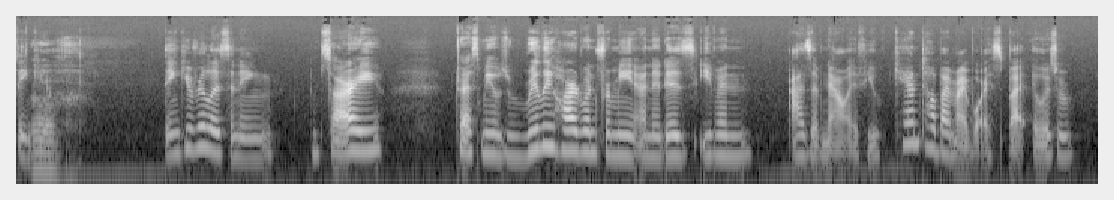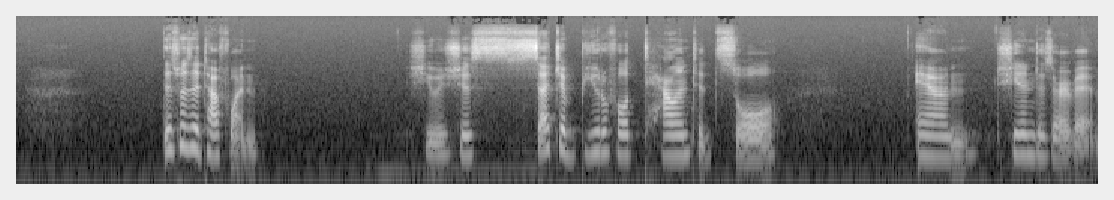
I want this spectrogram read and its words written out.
Thank you. Ugh. Thank you for listening. I'm sorry. Trust me, it was a really hard one for me, and it is even as of now, if you can tell by my voice, but it was a. This was a tough one. She was just such a beautiful, talented soul, and she didn't deserve it.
